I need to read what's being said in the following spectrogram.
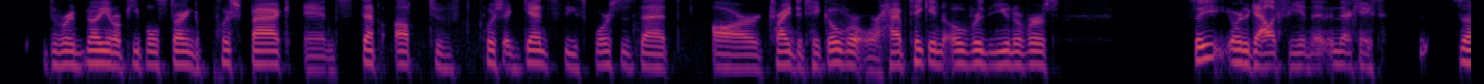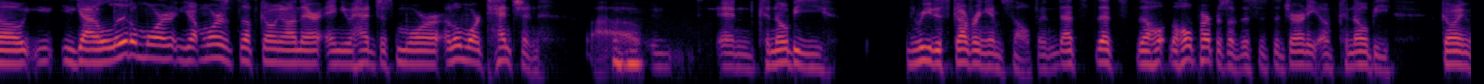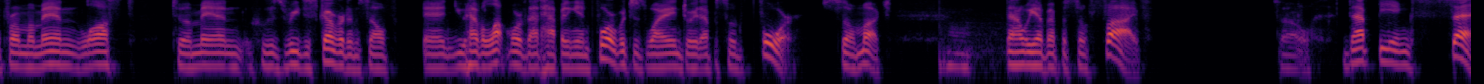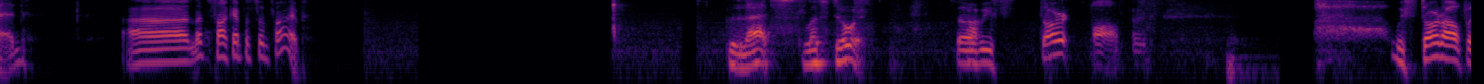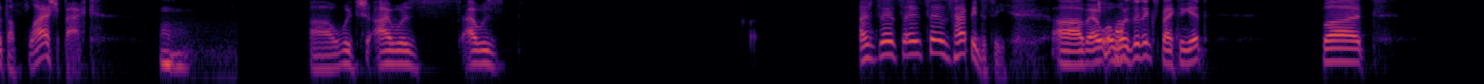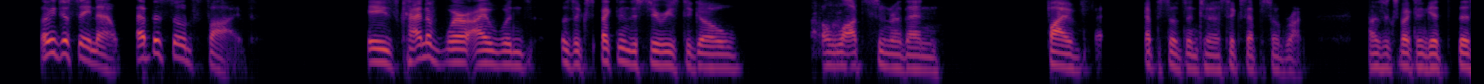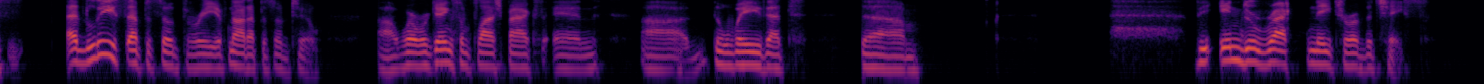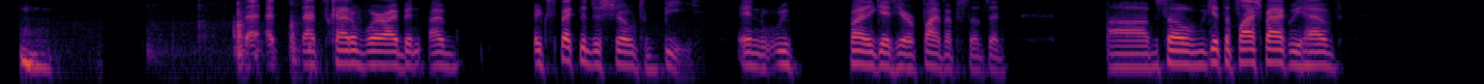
the rebellion or people starting to push back and step up to push against these forces that are trying to take over or have taken over the universe. So, you, or the galaxy in, the, in their case. So you, you got a little more, you got more stuff going on there, and you had just more, a little more tension. Uh, mm-hmm. And Kenobi rediscovering himself, and that's that's the whole the whole purpose of this is the journey of Kenobi going from a man lost to a man who's rediscovered himself. And you have a lot more of that happening in four, which is why I enjoyed episode four so much. Mm-hmm. Now we have episode five. So that being said, uh, let's talk episode five. Let's let's do it. So we start off we start off with a flashback, mm-hmm. uh, which I was I was I was, I was, I was happy to see. Uh, I wasn't expecting it, but let me just say now, episode five is kind of where I was was expecting the series to go a lot sooner than five episodes into a six episode run. I was expecting to get this at least episode three, if not episode two, uh, where we're getting some flashbacks and uh, the way that the um, the indirect nature of the chase. Mhm. That that's kind of where I've been. I've expected the show to be, and we finally get here five episodes in. Um, so we get the flashback. We have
